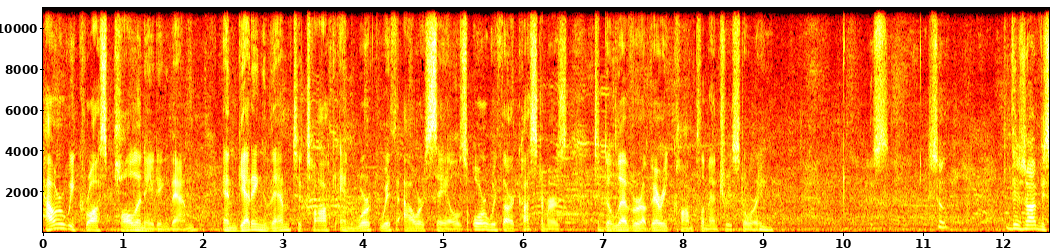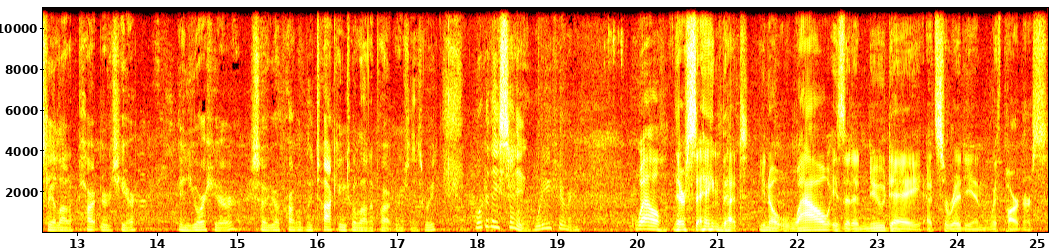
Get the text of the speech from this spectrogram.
how are we cross-pollinating them and getting them to talk and work with our sales or with our customers to deliver a very complementary story? So there's obviously a lot of partners here, and you're here, so you're probably talking to a lot of partners this week. What are they saying? What are you hearing? Well, they're saying that, you know, wow, is it a new day at Ceridian with partners?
